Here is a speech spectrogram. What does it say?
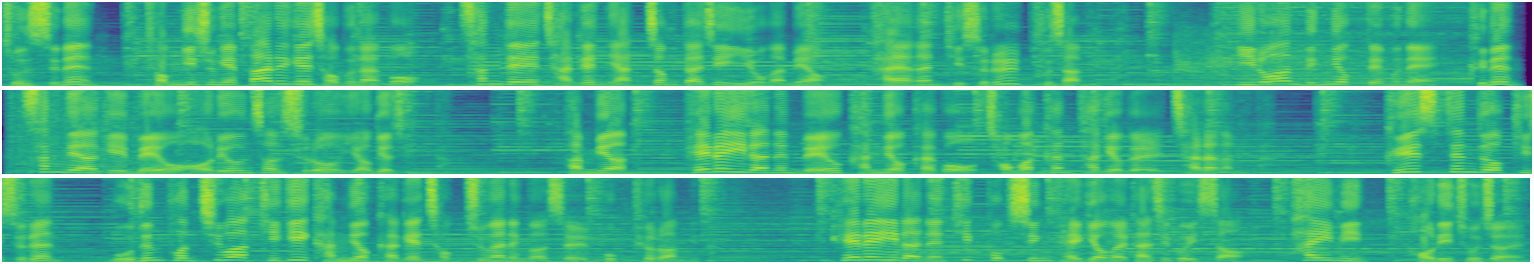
존스는 경기 중에 빠르게 적응하고 상대의 작은 약점까지 이용하며 다양한 기술을 구사합니다. 이러한 능력 때문에 그는 상대하기 매우 어려운 선수로 여겨집니다. 반면 페레이라는 매우 강력하고 정확한 타격을 자랑합니다. 그의 스탠드업 기술은 모든 펀치와 킥이 강력하게 적중하는 것을 목표로 합니다. 페레이라는 킥복싱 배경을 가지고 있어 타이밍, 거리 조절,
